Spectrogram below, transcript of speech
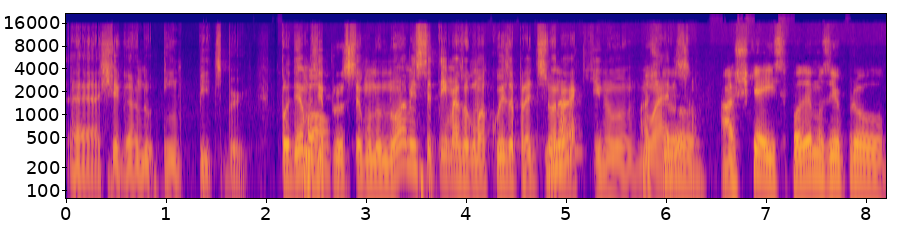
é, chegando em Pittsburgh. Podemos Bom, ir para o segundo nome? Você tem mais alguma coisa para adicionar não, aqui no, no acho, Edson? Acho que é isso. Podemos ir para o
